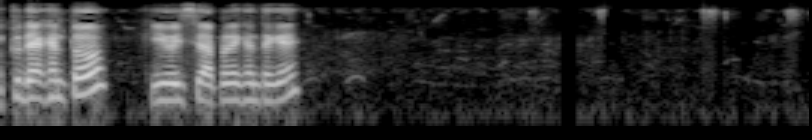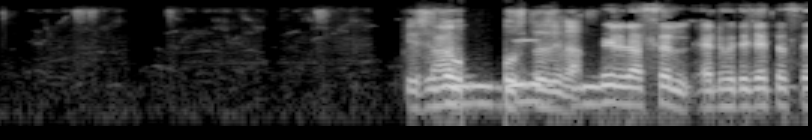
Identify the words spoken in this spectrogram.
একটু দেখেন তো কি হয়েছে আপনার এখান থেকে? রাসেল অ্যাড হইতে যাইতেছে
